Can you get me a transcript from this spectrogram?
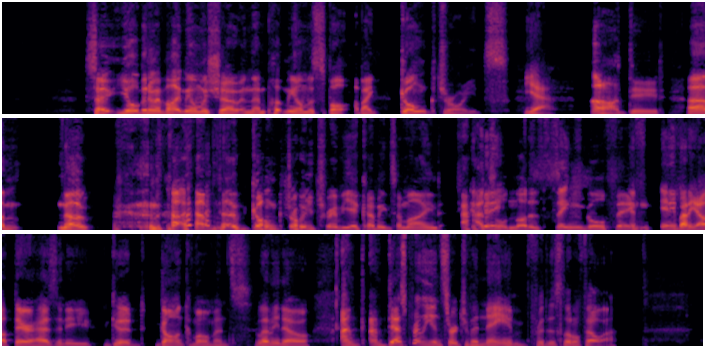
So you're going to invite me on the show and then put me on the spot about gonk droids? Yeah. Oh, dude. Um, no, I have no gonk droid trivia coming to mind at any- all. Not a single thing. If anybody out there has any good gonk moments, let me know. I'm I'm desperately in search of a name for this little fella.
